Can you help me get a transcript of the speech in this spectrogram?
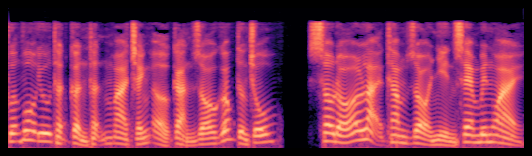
Phượng Vô Ưu thật cẩn thận mà tránh ở cản gió góc tường chỗ, sau đó lại thăm dò nhìn xem bên ngoài,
